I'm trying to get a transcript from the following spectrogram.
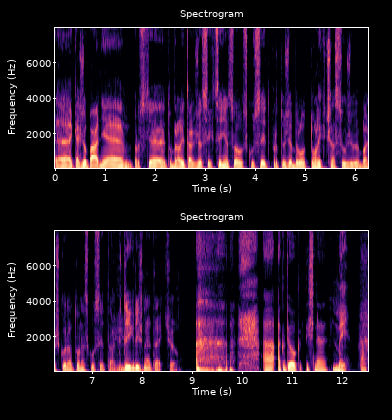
eh, každopádně prostě to brali tak, že si chci něco zkusit, protože bylo tolik času, že by byla škoda to neskusit. A kdy, když ne teď, jo? A, a kdo, když ne? My. Tak.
